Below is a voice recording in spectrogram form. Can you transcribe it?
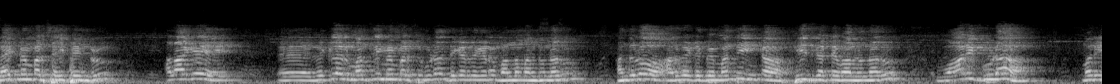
లైఫ్ మెంబర్స్ అయిపోయినరు. అలాగే రెగ్యులర్ మంత్లీ మెంబర్స్ కూడా దగ్గర దగ్గర వంద మంది ఉన్నారు. అందులో అరవై డెబ్బై మంది ఇంకా ఫీజు కట్టే వాళ్ళు ఉన్నారు. వారికి కూడా మరి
